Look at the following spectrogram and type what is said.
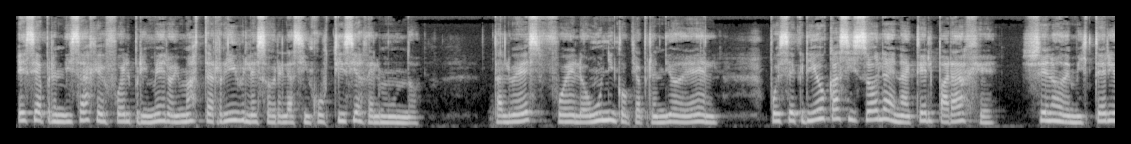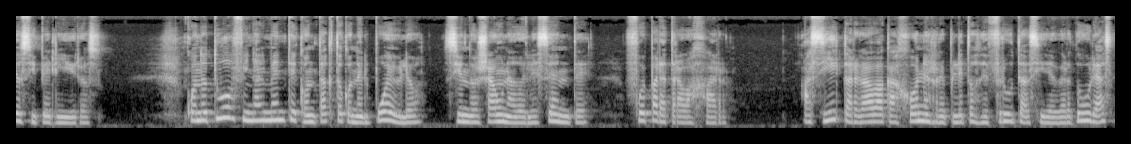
Ese aprendizaje fue el primero y más terrible sobre las injusticias del mundo. Tal vez fue lo único que aprendió de él, pues se crió casi sola en aquel paraje lleno de misterios y peligros. Cuando tuvo finalmente contacto con el pueblo, siendo ya un adolescente, fue para trabajar. Así cargaba cajones repletos de frutas y de verduras,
